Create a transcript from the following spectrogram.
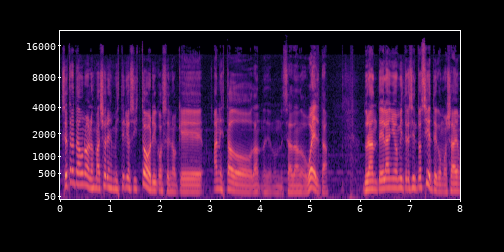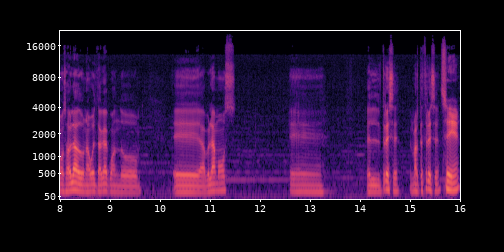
Se trata de uno de los mayores misterios históricos en lo que han estado donde se ha dado vuelta. Durante el año 1307, como ya hemos hablado una vuelta acá cuando eh, hablamos eh, el 13, el martes 13, Sí.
